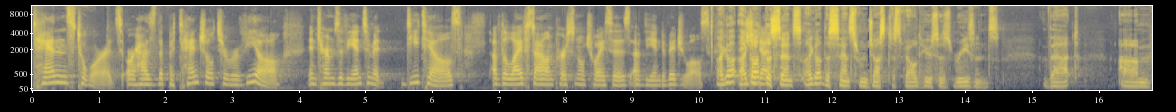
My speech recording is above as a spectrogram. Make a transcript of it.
tends towards or has the potential to reveal in terms of the intimate details of the lifestyle and personal choices of the individuals. I got, I got the sense, I got the sense from Justice Veldhuis's reasons that um,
